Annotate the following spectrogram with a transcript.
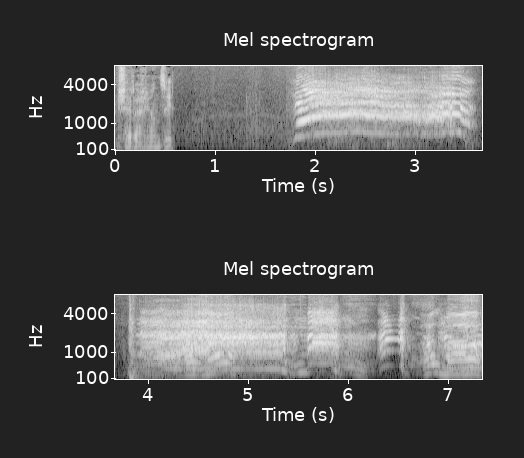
Przerażający. Alma! Alma!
